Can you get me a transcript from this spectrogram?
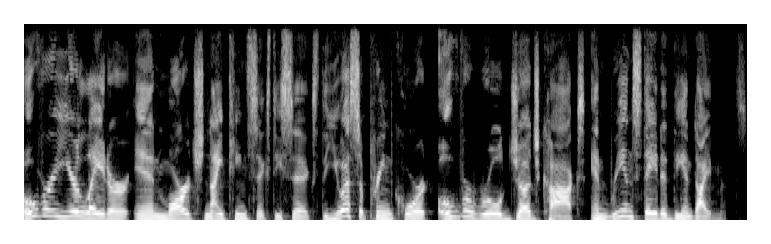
Over a year later, in March 1966, the U.S. Supreme Court overruled Judge Cox and reinstated the indictments.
